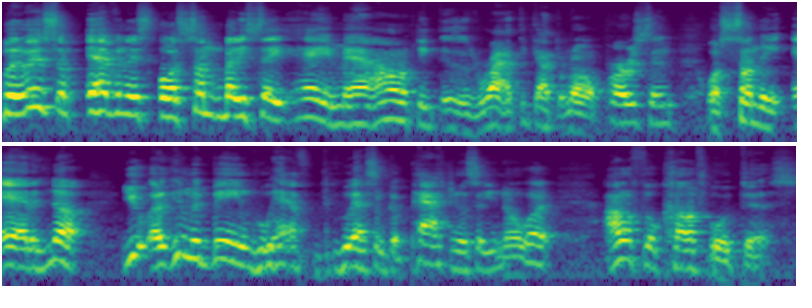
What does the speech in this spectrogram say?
But if there's some evidence or somebody say, hey man, I don't think this is right, I think I got the wrong person, or something added up, you a human being who have who has some compassion and say, you know what, I don't feel comfortable with this.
